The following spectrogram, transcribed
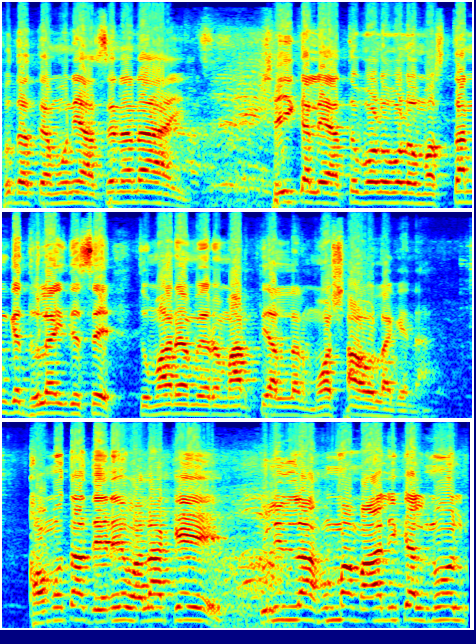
খোদা তেমনই আছে না নাই? সেই কালে এত বড় বড় মস্তানকে ধুলাই দিছে, তোমার আমি মারতে আল্লাহর মশাও লাগে না। ক্ষমতা দেনে ওয়ালা কে কুলিল্লাহ হুম্মা মালিকাল মুলক,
